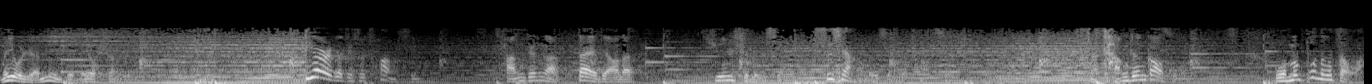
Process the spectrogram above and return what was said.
没有人民就没有胜利。第二个就是创新，长征啊，代表了军事路线、思想路线的创新。长征告诉我们，我们不能走啊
